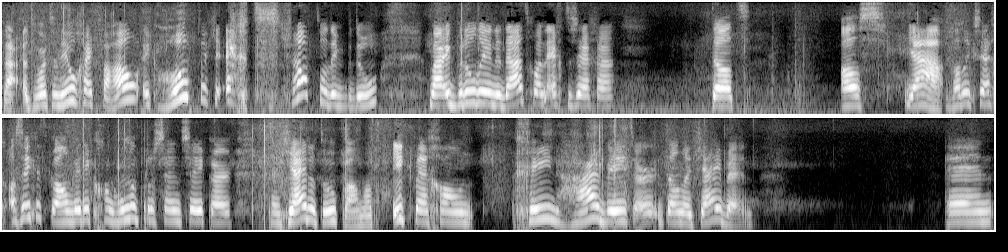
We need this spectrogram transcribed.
nou, het wordt een heel gek verhaal. Ik hoop dat je echt snapt wat ik bedoel. Maar ik bedoelde inderdaad gewoon echt te zeggen dat als, ja, wat ik zeg, als ik het kan, weet ik gewoon 100% zeker dat jij dat ook kan. Want ik ben gewoon geen haar beter dan dat jij bent. En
